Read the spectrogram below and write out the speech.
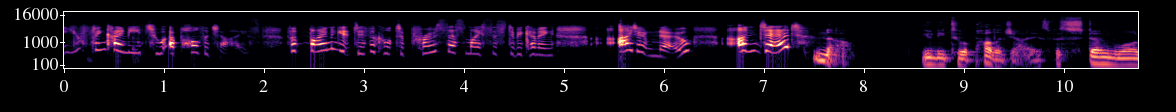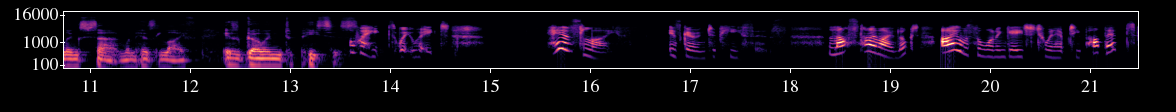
you think I need to apologize for finding it difficult to process my sister becoming I don't know, undead? No. You need to apologize for stonewalling Sam when his life is going to pieces. Oh, wait, wait, wait. His life is going to pieces. Last time I looked, I was the one engaged to an empty puppet.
